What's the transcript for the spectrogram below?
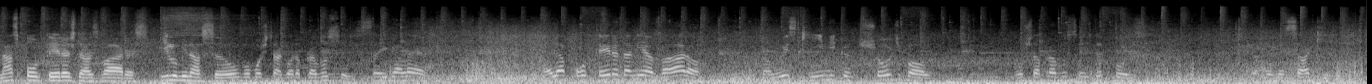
nas ponteiras das varas iluminação. Vou mostrar agora pra vocês. Isso aí, galera. Olha a ponteira da minha vara, ó. Da luz química. Show de bola. Vou mostrar pra vocês depois. Vou começar aqui.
